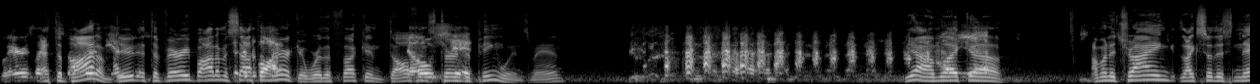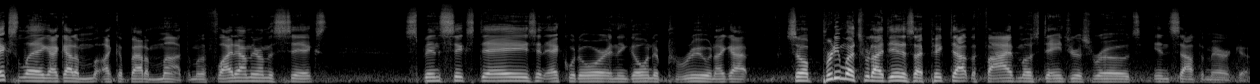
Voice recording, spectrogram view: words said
Where is like at the bottom, the dude, at the very bottom of at South bottom. America, where the fucking dolphins turn to penguins, man. Yeah, I'm like, yeah. uh, I'm gonna try and like so. This next leg, I got a, like about a month. I'm gonna fly down there on the sixth, spend six days in Ecuador, and then go into Peru. And I got so pretty much what I did is I picked out the five most dangerous roads in South America,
